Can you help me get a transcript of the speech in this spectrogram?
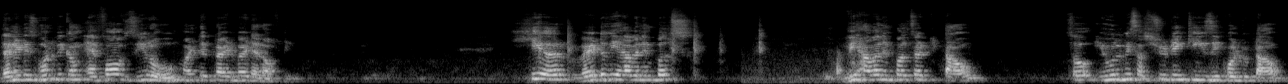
Then it is going to become f of 0 multiplied by del of t. Here, where do we have an impulse? We have an impulse at tau. So you will be substituting t is equal to tau.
